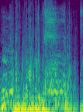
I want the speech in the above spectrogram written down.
Parabéns.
